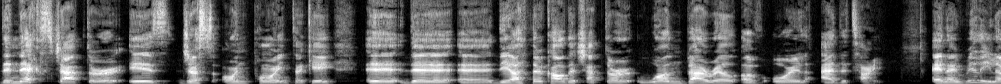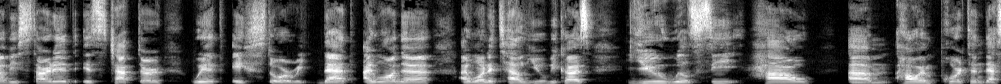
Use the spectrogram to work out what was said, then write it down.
the next chapter is just on point, okay. Uh, the uh, the author called the chapter "One Barrel of Oil at a Time," and I really love. He started his chapter with a story that I wanna I wanna tell you because you will see how um, how important that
